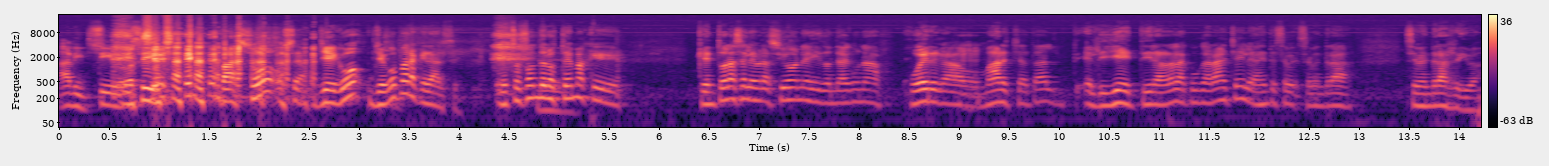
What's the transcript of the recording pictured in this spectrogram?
Adictivo. Sí, pasó, o sea, llegó, llegó para quedarse. Estos son de los temas que, que en todas las celebraciones y donde hay una juerga o marcha tal, el DJ tirará la cucaracha y la gente se, se vendrá, se vendrá arriba.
